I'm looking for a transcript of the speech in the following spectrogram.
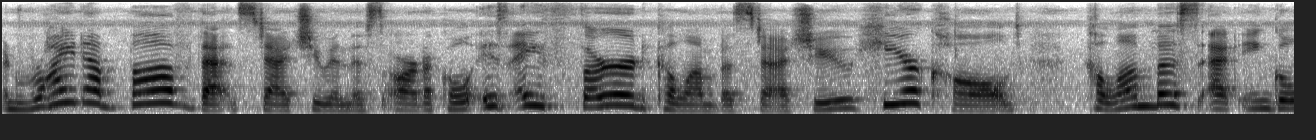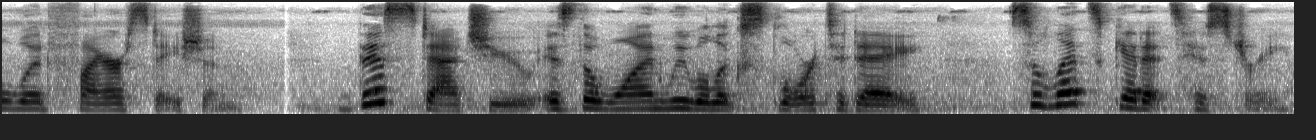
And right above that statue in this article is a third Columbus statue, here called Columbus at Englewood Fire Station. This statue is the one we will explore today, so let's get its history.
